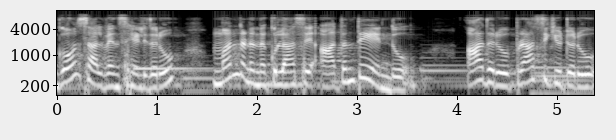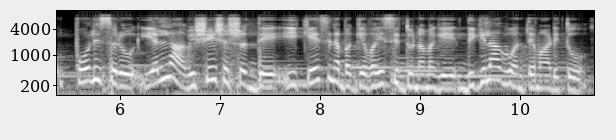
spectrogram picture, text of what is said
ಗೋನ್ಸಾಲ್ವೆನ್ಸ್ ಹೇಳಿದರು ಮಂದಣನ ಖುಲಾಸೆ ಆದಂತೆ ಎಂದು. ಆದರೂ ಪ್ರಾಸಿಕ್ಯೂಟರು, ಪೊಲೀಸರು ಎಲ್ಲ ವಿಶೇಷ ಶ್ರದ್ಧೆ ಈ ಕೇಸಿನ ಬಗ್ಗೆ ವಹಿಸಿದ್ದು ನಮಗೆ ದಿಗಿಲಾಗುವಂತೆ ಮಾಡಿತು.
